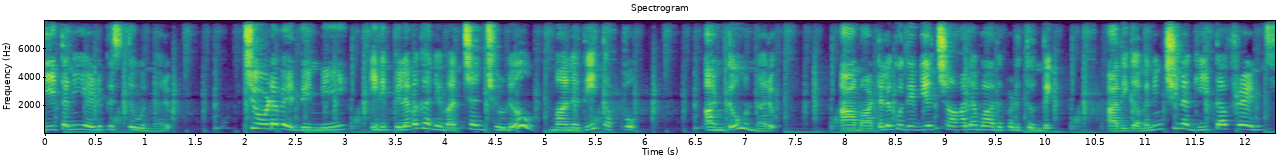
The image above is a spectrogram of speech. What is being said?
గీతని ఏడిపిస్తూ ఉన్నారు. చూడవే దీన్ని ఇది పిలవగానే వచ్చాను చూడు మనది తప్పు అంటూ ఉన్నారు. ఆ మాటలకు దివ్య చాలా బాధపడుతుంది. అది గమనించిన గీత ఫ్రెండ్స్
